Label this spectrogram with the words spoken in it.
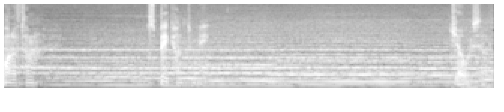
One of them spake unto me. Joseph,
